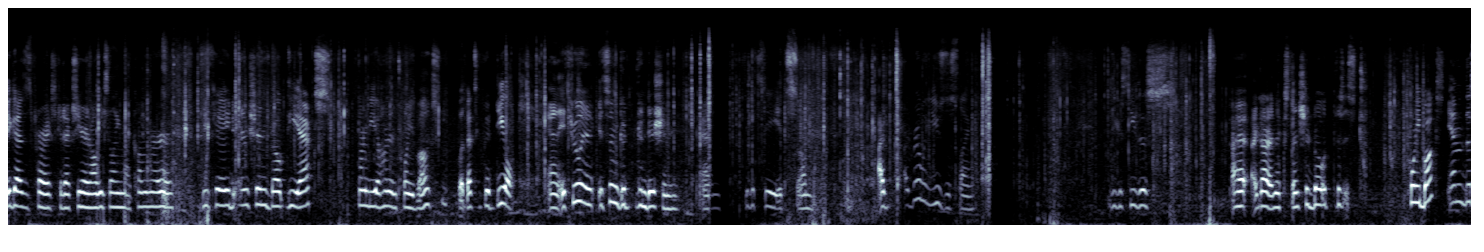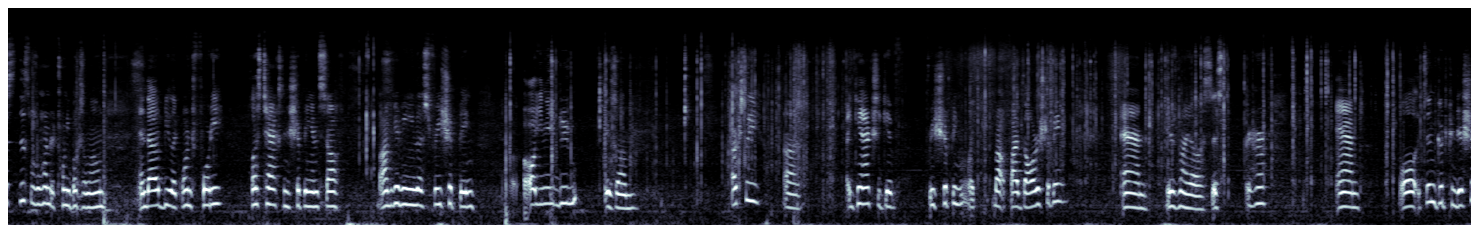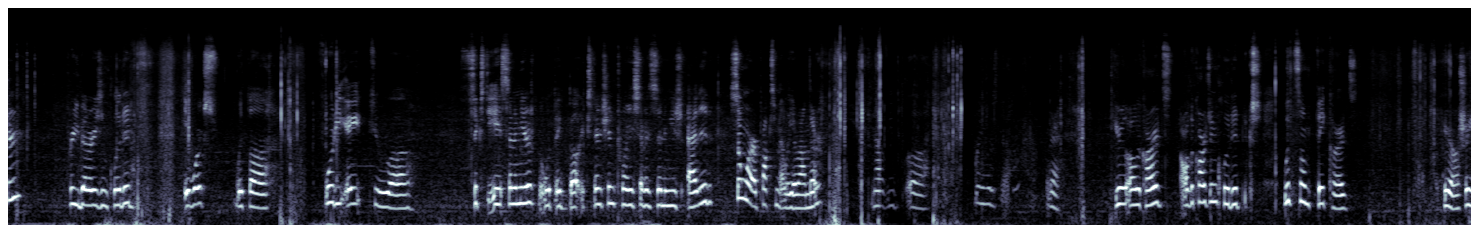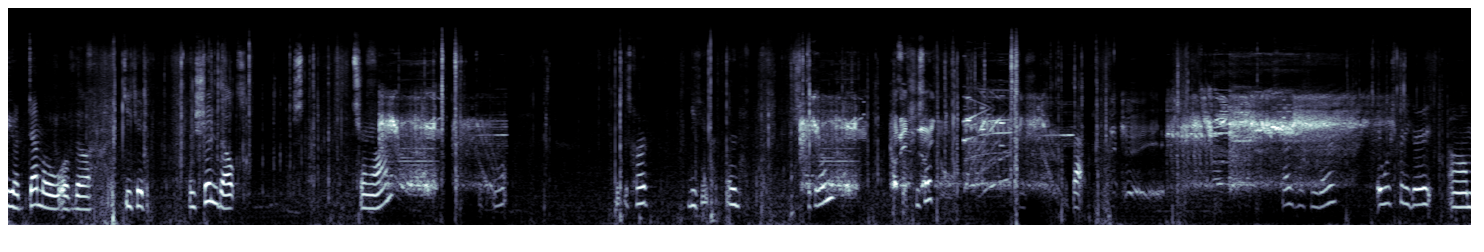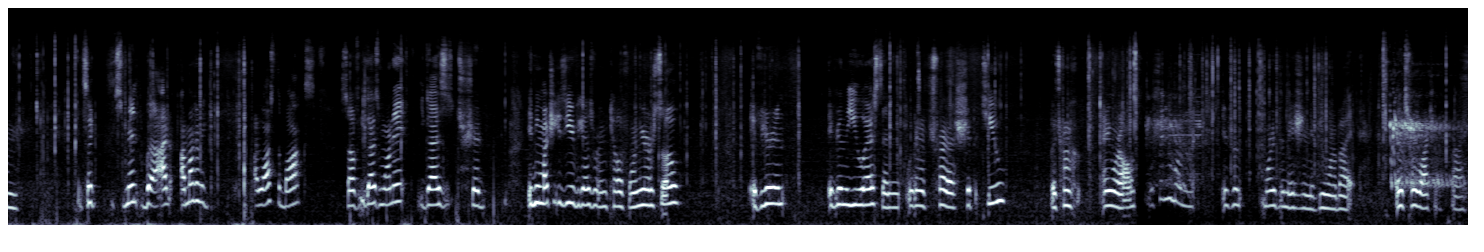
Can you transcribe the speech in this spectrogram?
Hey guys, it's Pyrex Cadex here, and I'll be selling my Rider Decade Henshin Belt DX. It's gonna be 120 bucks, but that's a good deal, and it's really it's in good condition. And as you can see, it's um, I I barely use this thing. You can see this. I I got an extension belt with this. It's 20 bucks, and this this was 120 bucks alone, and that would be like 140 plus tax and shipping and stuff. But I'm giving you this free shipping all you need to do is um actually uh I can actually give free shipping like about five dollars shipping. And here's my uh, assist here and well it's in good condition. Free batteries included. It works with uh 48 to uh 68 centimeters but with a belt extension 27 centimeters added somewhere approximately around there. Now if you uh bring this down Okay. Here are all the cards. All the cards included with some fake cards. Here, I'll show you a demo of the DK and Shin belt. Just turn it on. Take this card. Decade card. Stick it on. That's what she said. Like that. It works pretty great. Um, it's like it's mint, but I, I'm not gonna. I lost the box, so if you guys want it, you guys should. It'd be much easier if you guys were in California or so. If you're in, if you're in the U.S., then we're gonna try to ship it to you. But it's kind of anywhere else. We'll send you more info, more information if you want to buy it. Thanks for watching. Bye.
